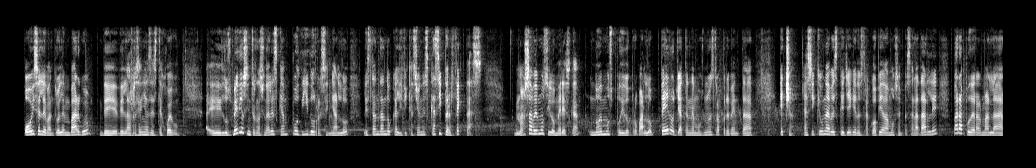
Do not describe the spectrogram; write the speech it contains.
Hoy se levantó el embargo de, de las reseñas de este juego. Eh, los medios internacionales que han podido reseñarlo le están dando calificaciones casi perfectas. No sabemos si lo merezca, no hemos podido probarlo, pero ya tenemos nuestra preventa hecha. Así que una vez que llegue nuestra copia vamos a empezar a darle para poder armar la,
